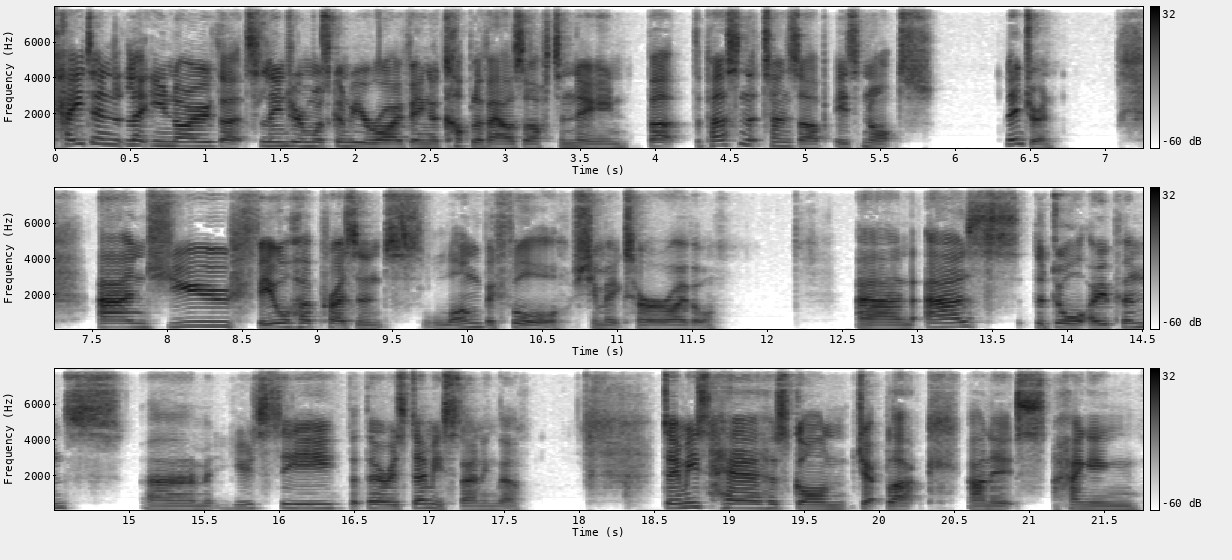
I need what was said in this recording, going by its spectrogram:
Caden let you know that Lindrin was going to be arriving a couple of hours after noon, but the person that turns up is not Lindrin. And you feel her presence long before she makes her arrival. And as the door opens, um, you see that there is Demi standing there. Demi's hair has gone jet black and it's hanging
